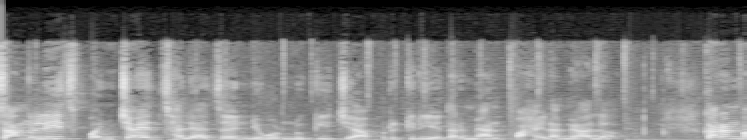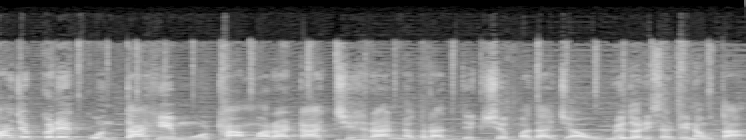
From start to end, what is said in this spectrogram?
चांगलीच पंचायत झाल्याचं निवडणुकीच्या प्रक्रियेदरम्यान पाहायला मिळालं. कारण भाजपकडे कोणताही मोठा मराठा चेहरा नगराध्यक्ष पदाच्या उमेदवारीसाठी नव्हता.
